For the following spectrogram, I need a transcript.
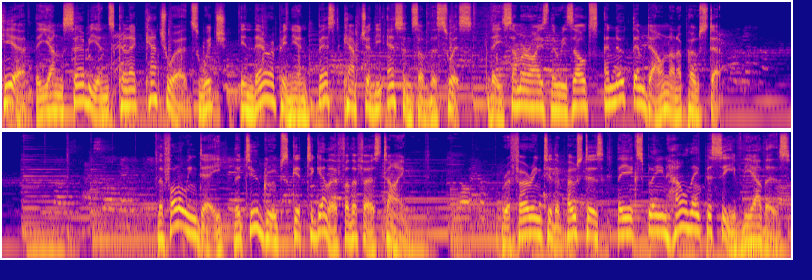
Here, the young Serbians collect catchwords which, in their opinion, best capture the essence of the Swiss. They summarize the results and note them down on a poster. The following day, the two groups get together for the first time. Referring to the posters, they explain how they perceive the others.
